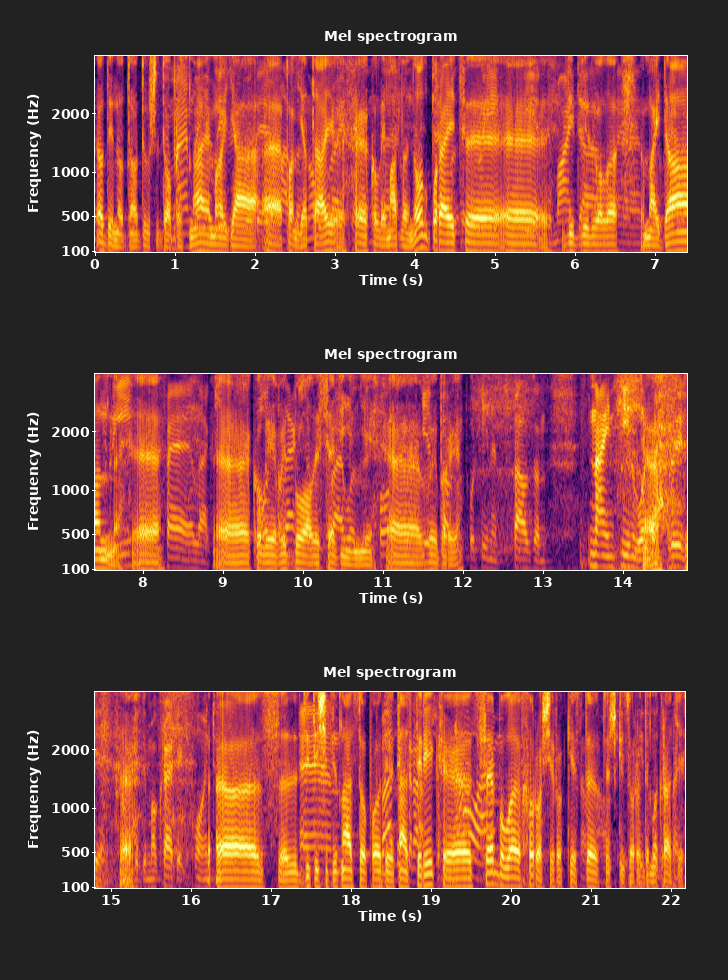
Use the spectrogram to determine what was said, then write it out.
один одного дуже добре знаємо. Я пам'ятаю, коли Мадлен Олбрайт е, е, відвідувала Майдан, е, е, коли відбувалися вільні е, вибори. Е, З 2015 по 2019 рік е, це були хороші роки з точки зору демократії.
